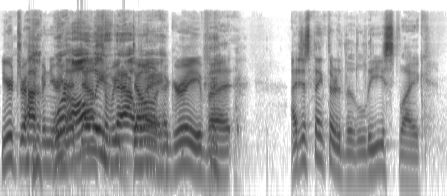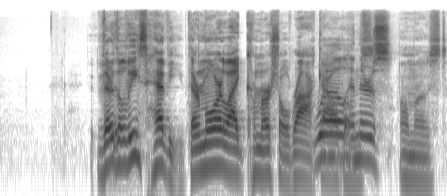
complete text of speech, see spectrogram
you're dropping your We're head down so we don't way. agree, but I just think they're the least like They're the least heavy. They're more like commercial rock Well, albums. and there's- almost.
